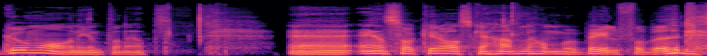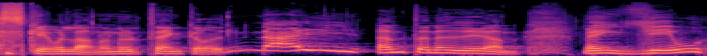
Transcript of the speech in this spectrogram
God morgon internet. Eh, en sak idag ska handla om mobilförbud i skolan och nu tänker du nej, inte nu igen. Men jo,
